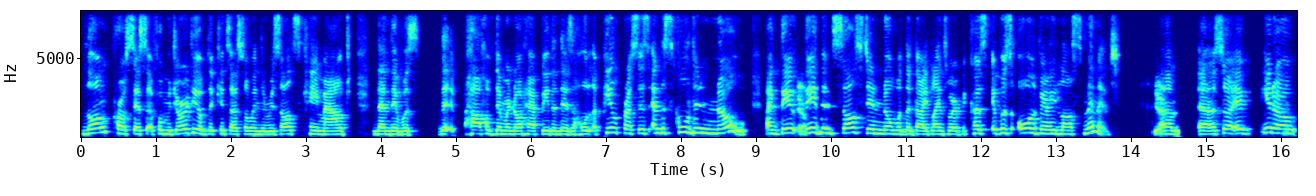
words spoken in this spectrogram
long process for majority of the kids I saw when the results came out. Then there was the, half of them are not happy then there's a whole appeal process and the school didn't know like they yeah. they themselves didn't know what the guidelines were because it was all very last minute yeah. Um, uh, so it, you know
